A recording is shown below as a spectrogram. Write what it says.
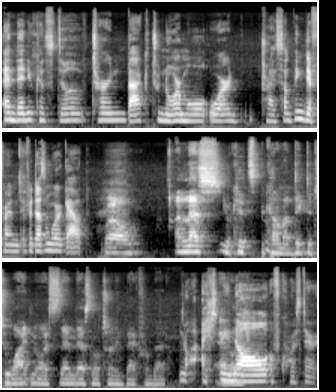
and then you can still turn back to normal or try something different if it doesn't work out. Well, unless your kids become addicted to white noise, then there's no turning back from that. No, actually, Ever. no. Of course, there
